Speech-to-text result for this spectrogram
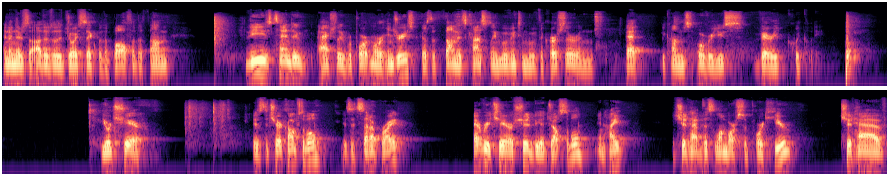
And then there's the others with a joystick with a ball for the thumb. These tend to actually report more injuries because the thumb is constantly moving to move the cursor, and that becomes overuse very quickly. Your chair. Is the chair comfortable? Is it set up right? Every chair should be adjustable in height. It should have this lumbar support here. It should have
